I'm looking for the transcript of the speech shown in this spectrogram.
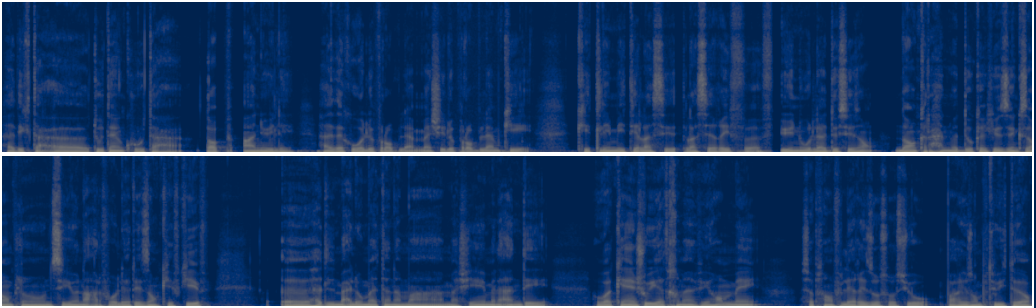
هذيك تاع تو تان كو تاع توب انولي هذاك هو le problème ماشي le problème كي كي تليميتي la série في un ولا deux saisons donc راح نمدو quelques exemples ونيسيو نعرفوا les raisons كيف كيف هاد المعلومات أنا ما ماشي من عندي هو كاين شوية تخمم فيهم mais سبسون في les réseaux sociaux par exemple تويتر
